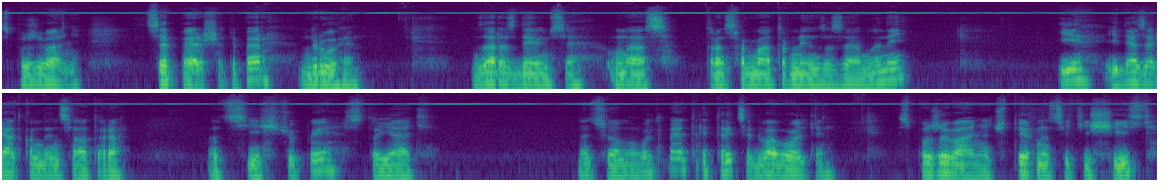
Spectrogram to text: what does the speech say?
споживання. Це перше. Тепер друге. Зараз дивимося, у нас трансформатор не заземлений і йде заряд конденсатора. Оці щупи стоять на цьому вольтметрі 32 вольти. Споживання 14,6.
